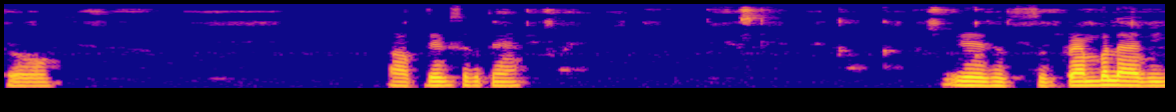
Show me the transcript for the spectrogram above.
तो आप देख सकते हैं। ये स्क्रैम्बल है अभी।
